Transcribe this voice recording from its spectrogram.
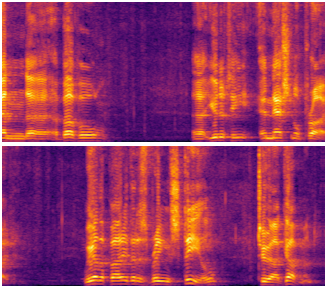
And uh, above all, uh, unity and national pride. We are the party that is bringing steel to our government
